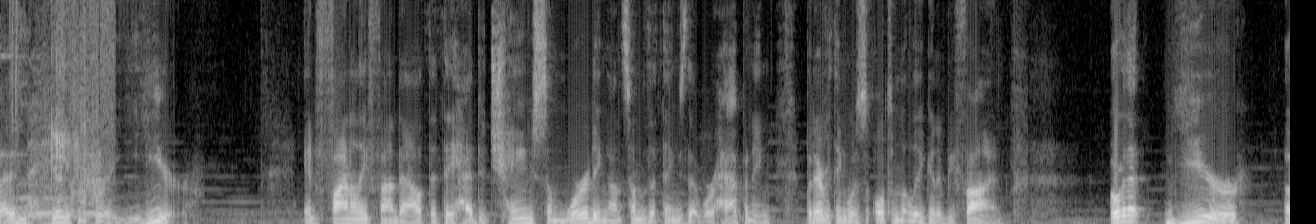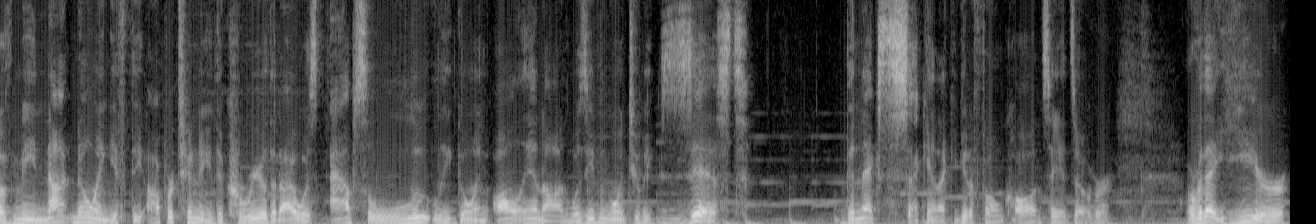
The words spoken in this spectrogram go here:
I didn't hear anything for a year and finally found out that they had to change some wording on some of the things that were happening, but everything was ultimately going to be fine. Over that year of me not knowing if the opportunity, the career that I was absolutely going all in on was even going to exist, the next second I could get a phone call and say it's over. Over that year,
